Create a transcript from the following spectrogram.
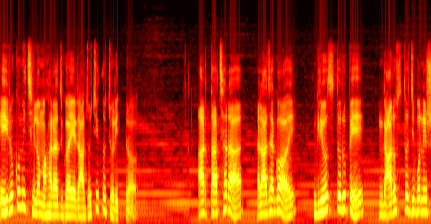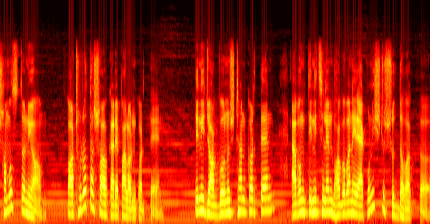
এইরকমই ছিল মহারাজ গয়ের রাজোচিত চরিত্র। আর তাছাড়া রাজা গয় গৃহস্থরূপে গারস্থ জীবনের সমস্ত নিয়ম কঠোরতা সহকারে পালন করতেন। তিনি যজ্ঞ অনুষ্ঠান করতেন এবং তিনি ছিলেন ভগবানের একনিষ্ঠ শুদ্ধ ভক্ত।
